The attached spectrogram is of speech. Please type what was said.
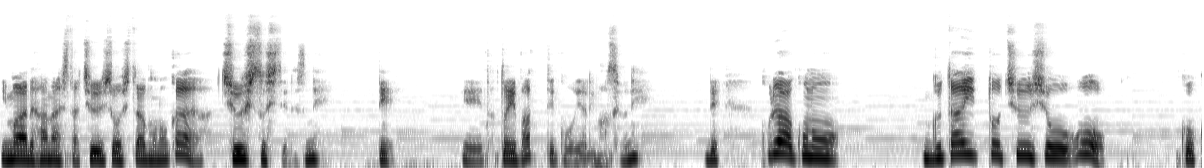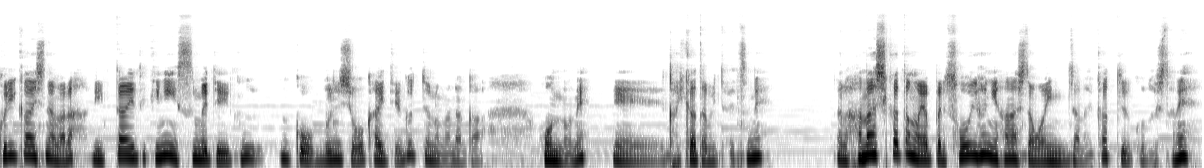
今まで話した抽象したものから抽出してですね。で、えー、例えばってこうやりますよね。で、これはこの具体と抽象をこう繰り返しながら立体的に進めていく、こう文章を書いていくっていうのがなんか本のね、えー、書き方みたいですね。だから話し方もやっぱりそういうふうに話した方がいいんじゃないかっていうことでしたね。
